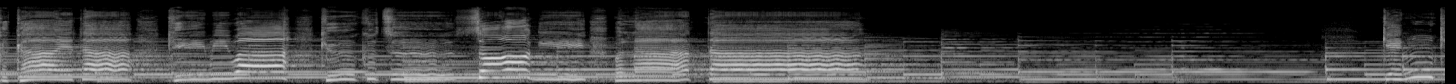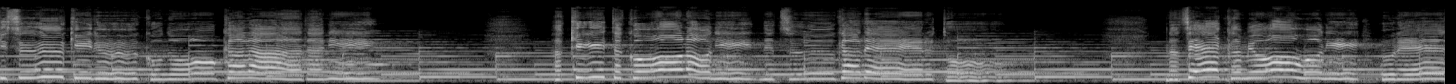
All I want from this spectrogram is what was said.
抱えた君は窮屈そうに笑った。元気すぎるこの体に飽きた頃に熱が出るとなぜか妙に嬉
